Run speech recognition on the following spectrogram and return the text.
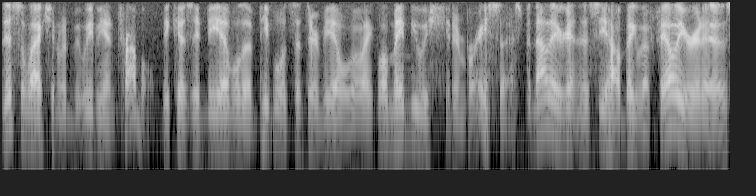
this election would be, we'd be in trouble because they'd be able to people would sit there and be able to like, well, maybe we should embrace this. But now they're getting to see how big of a failure it is,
